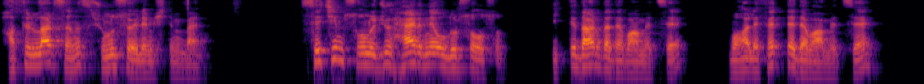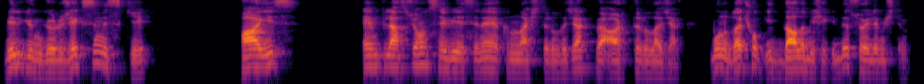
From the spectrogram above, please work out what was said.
hatırlarsanız şunu söylemiştim ben. Seçim sonucu her ne olursa olsun, iktidar da devam etse, muhalefet de devam etse bir gün göreceksiniz ki faiz enflasyon seviyesine yakınlaştırılacak ve arttırılacak. Bunu da çok iddialı bir şekilde söylemiştim.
